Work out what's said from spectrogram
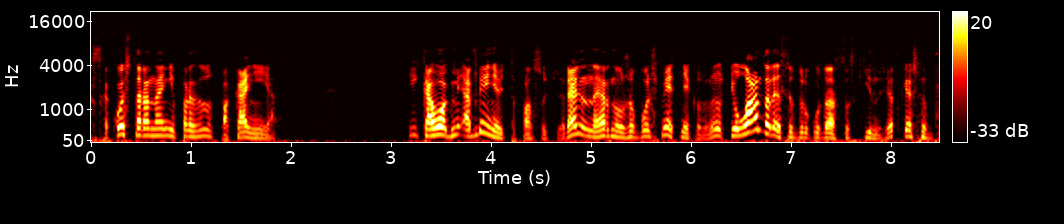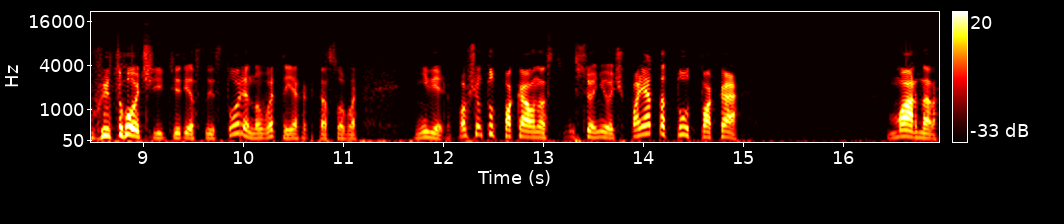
С какой стороны они произойдут, пока не ясно. И кого обменивать-то, по сути? Реально, наверное, уже больше менять некуда. Ну, вот Юландера, если вдруг удастся скинуть, это, конечно, будет очень интересная история, но в это я как-то особо не верю. В общем, тут пока у нас все не очень понятно. Тут пока Марнер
